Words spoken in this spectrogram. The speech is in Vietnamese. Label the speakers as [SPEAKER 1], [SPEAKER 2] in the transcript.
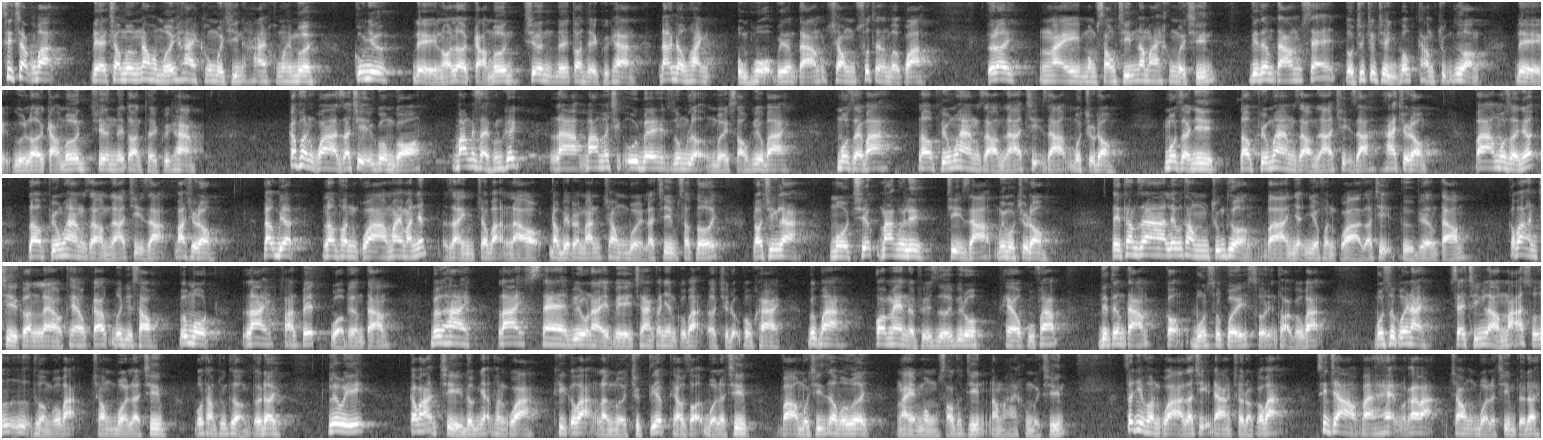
[SPEAKER 1] Xin chào các bạn, để chào mừng năm học mới 2019-2020 cũng như để nói lời cảm ơn chuyên đến toàn thể quý khách hàng đã đồng hành ủng hộ Vt8 trong suốt thời gian vừa qua. Tới đây, ngày mùng 6 9 năm 2019, Vt8 sẽ tổ chức chương trình bốc thăm trúng thưởng để gửi lời cảm ơn chuyên đến toàn thể quý khách hàng. Các phần quà giá trị gồm có 30 giải khuyến khích là 30 chiếc USB dung lượng 16 GB, một giải ba là phiếu mua hàng giảm giá trị giá 1 triệu đồng, một giải nhì là phiếu mua hàng giảm giá trị giá 2 triệu đồng và một giải nhất là phiếu hàng giảm giá trị giá 3 triệu đồng. Đặc biệt là phần quà may mắn nhất dành cho bạn nào đặc biệt may mắn trong buổi livestream sắp tới, đó chính là một chiếc Mac Mini trị giá 11 triệu đồng. Để tham gia lễ thăm trúng thưởng và nhận nhiều phần quà giá trị từ Vietnam8, các bạn chỉ cần làm theo các bước như sau. Bước 1, like fanpage của Vietnam8. Bước 2, like, share video này về trang cá nhân của bạn ở chế độ công khai. Bước 3, comment ở phía dưới video theo cú pháp Vietnam8 cộng 4 số quấy số điện thoại của bạn. Bộ số quay này sẽ chính là mã số dự thưởng của bạn trong buổi livestream bốc thăm trúng thưởng tới đây. Lưu ý, các bạn chỉ được nhận phần quà khi các bạn là người trực tiếp theo dõi buổi livestream vào 19 giờ 30 ngày mùng 6 tháng 9 năm 2019. Rất nhiều phần quà giá trị đang chờ đón các bạn. Xin chào và hẹn gặp các bạn trong buổi livestream tới đây.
